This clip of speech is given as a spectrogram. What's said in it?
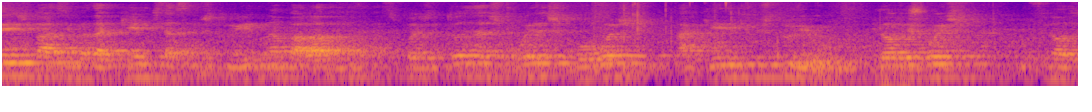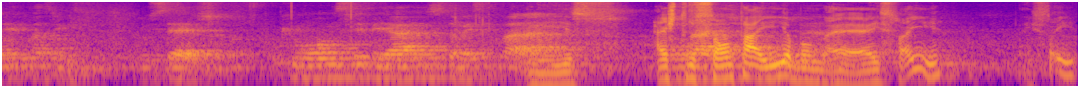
seja fácil, mas aquele que está sendo na palavra participante de todas as coisas boas, aquele que o. Então, depois, no finalzinho, ele fala assim: o 7, o que o homem semear, isso também se fará. Isso. A instrução está aí, é, é isso aí. É isso aí.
